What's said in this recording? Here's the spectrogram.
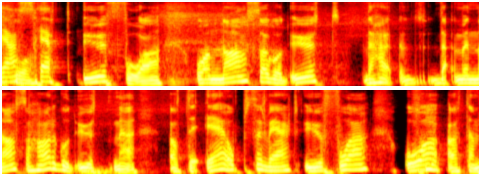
er sett ufoer, og NASA har gått ut her, det, Men NASA har gått ut med at det er observert ufoer, og at de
